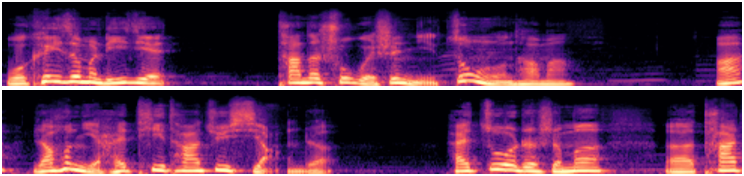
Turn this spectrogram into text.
我可以这么理解，他的出轨是你纵容他吗？啊，然后你还替他去想着，还做着什么？呃，他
